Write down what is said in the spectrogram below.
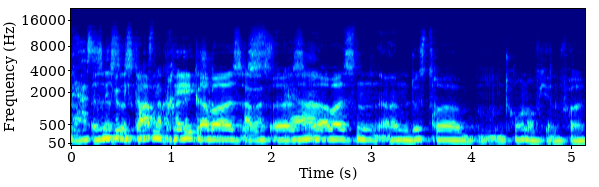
ja, es, es, ist, es gab einen Krieg, aber es, aber ist, es, ja. aber es ist ein, ein düsterer Ton auf jeden Fall.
